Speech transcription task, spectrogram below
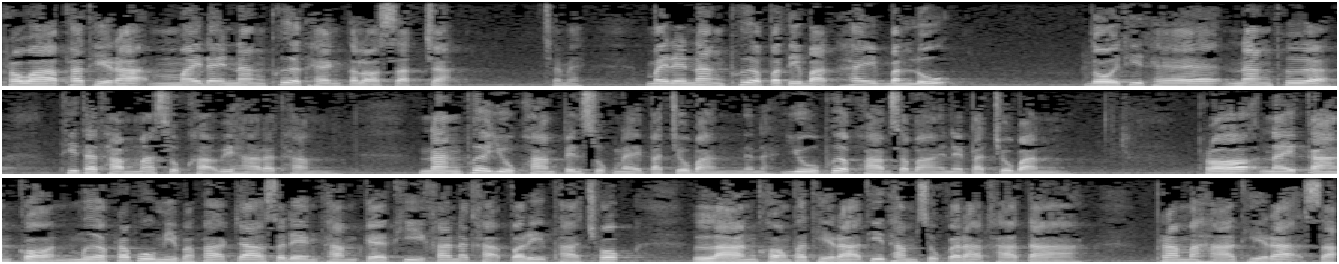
เพราะว่าพระเถระไม่ได้นั่งเพื่อแทงตลอดสัจจะใช่ไหมไม่ได้นั่งเพื่อปฏิบัติให้บรรลุ โดยที่แท้นั่งเพื่อทิฏฐธรรมมสุขวิหารธรรม นั่งเพื่ออยู่ความเป็นสุขในปัจจุบันเนี่ยนะอยู่เพื่อความสบายในปัจจุบัน เพราะในการก่อนเมื่อพระผู้มีพระภาคเจ้าแสดงธรรมแก่ทีฆานขะปริภาชก หลานของพระเถระที่ถ้ำสุกระขาตา พระมหาเถระสา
